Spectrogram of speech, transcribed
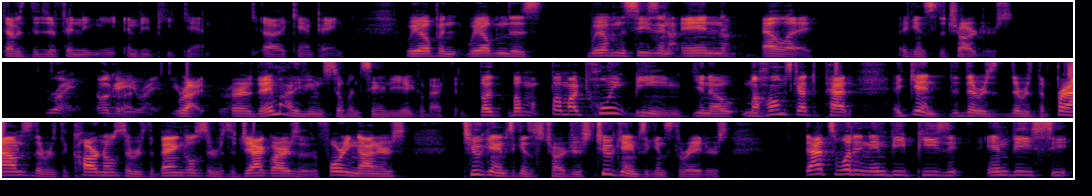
that was the defending MVP can, uh, campaign. We opened we opened this we opened the season in L.A. against the Chargers. Right. Okay, Right. you're right. You're Right. You're Or they might have even still been San Diego back then. But but my- but my point being, you know, Mahomes got to pat again. There was there was the Browns, there was the Cardinals, there was the Bengals, there was the Jaguars, there was the 49ers, two games against the Chargers, two games against the Raiders. That's what an MVP's MVC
